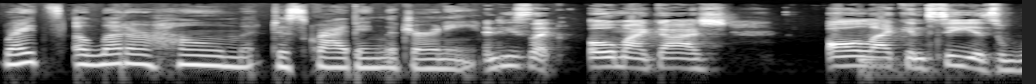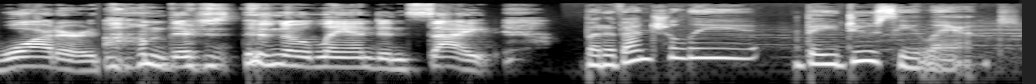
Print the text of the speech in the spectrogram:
writes a letter home describing the journey. And he's like, oh my gosh, all I can see is water. Um, there's there's no land in sight. But eventually, they do see land.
